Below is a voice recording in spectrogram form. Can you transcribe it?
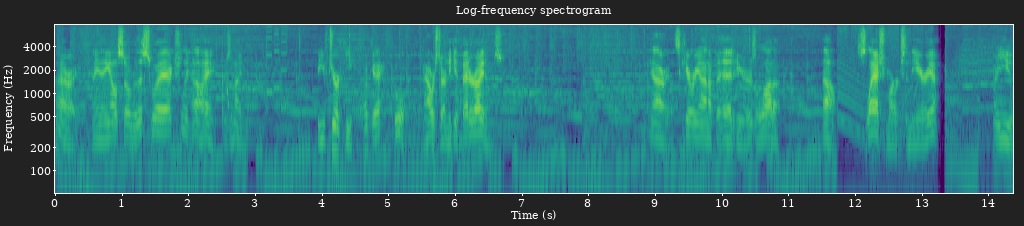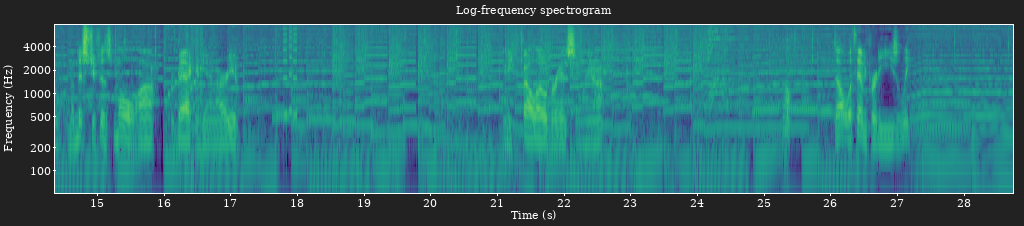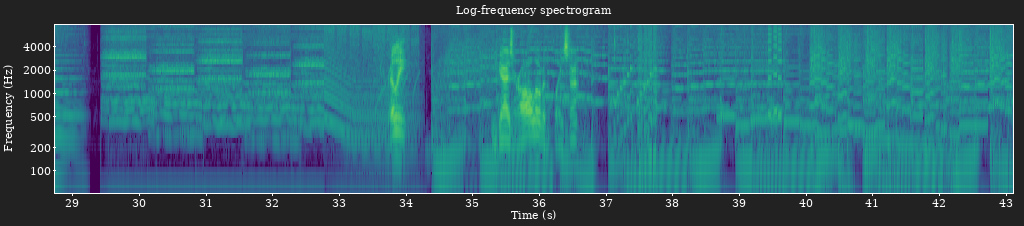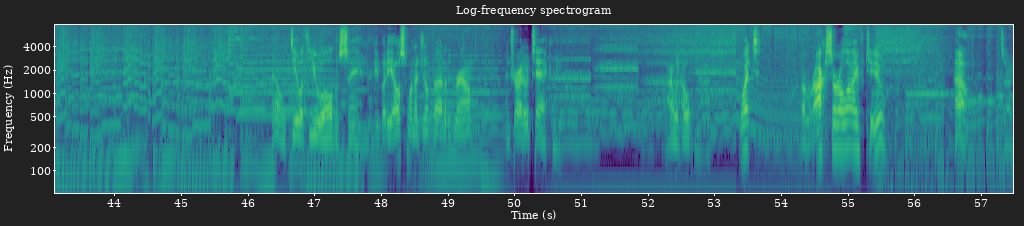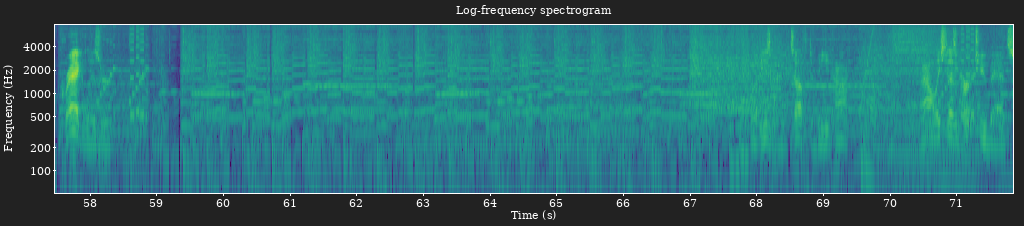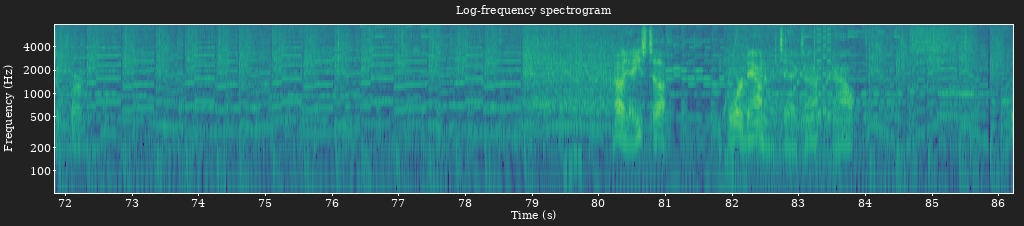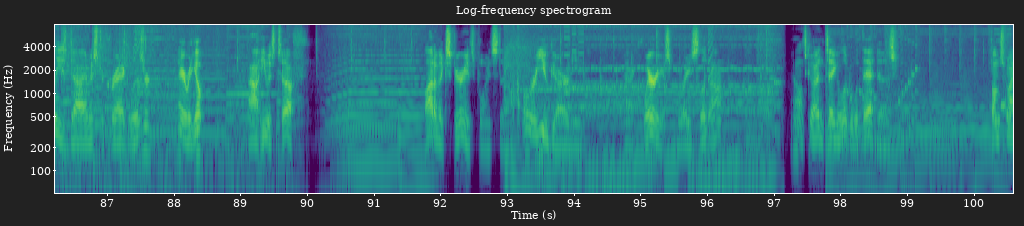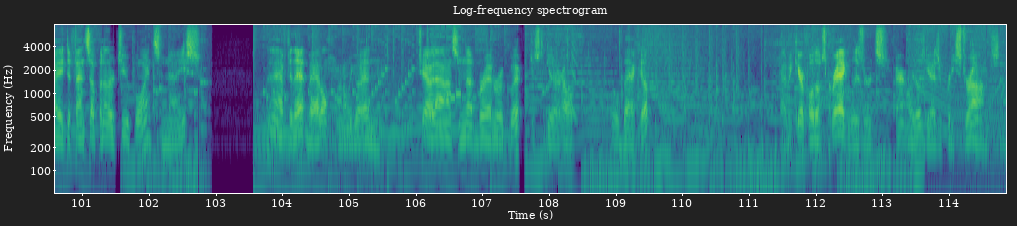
Alright, anything else over this way, actually? Oh, hey, there's an item. Beef jerky. Okay, cool. Now we're starting to get better items. Alright, let's carry on up ahead here. There's a lot of... Oh, slash marks in the area. Are you? The mischievous mole, huh? You're back again, are you? And he fell over instantly, huh? Well, dealt with him pretty easily. Really? You guys are all over the place, huh? Deal with you all the same. Anybody else want to jump out of the ground and try to attack me? I would hope not. What? The rocks are alive too? Oh, it's a crag lizard. Oh, he's gonna be tough to beat, huh? Well, at least it doesn't hurt too bad so far. Oh yeah, he's tough. He bore down the tags, huh? Ow. Please die, Mr. Crag Lizard. There we go. Wow, he was tough. A lot of experience points, though. What were you, Guardian? An Aquarius bracelet, huh? Well, let's go ahead and take a look at what that does. Bumps my defense up another two points. Nice. And after that battle, why don't we go ahead and chow down on some nut bread real quick, just to get our health a little back up. Gotta be careful of those crag lizards. Apparently those guys are pretty strong, so...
